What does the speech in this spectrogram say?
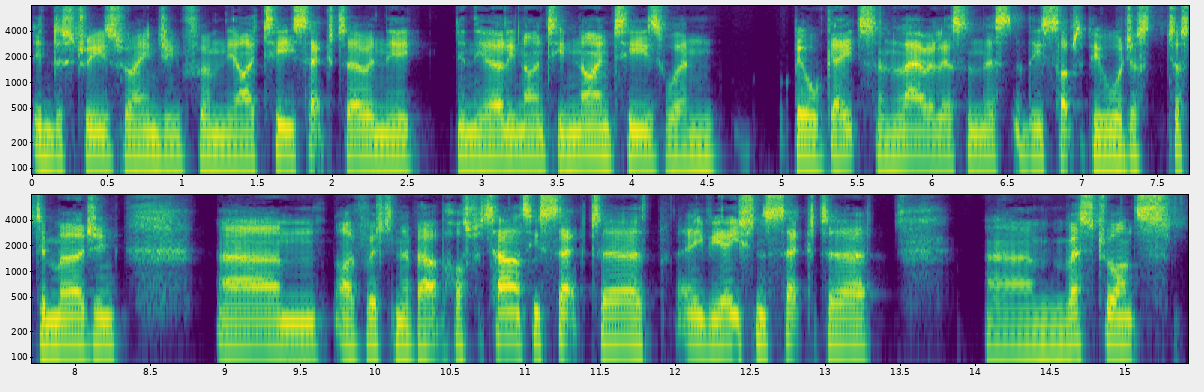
industries ranging from the IT sector in the in the early 1990s when Bill Gates and Larry Ellison and this these types of people were just just emerging. Um, I've written about the hospitality sector, aviation sector, um, restaurants,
